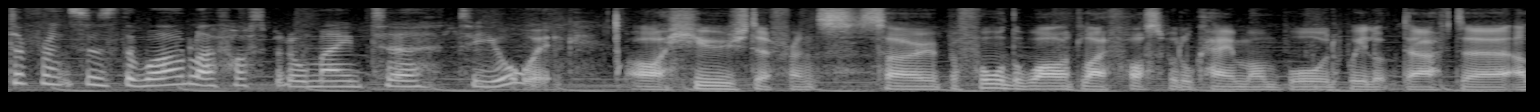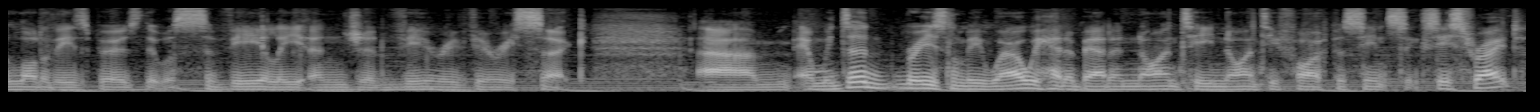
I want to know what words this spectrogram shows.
difference has the wildlife hospital made to, to your work? A huge difference. So before the Wildlife Hospital came on board, we looked after a lot of these birds that were severely injured, very, very sick. Um, and we did reasonably well. We had about a 90-95% success rate.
